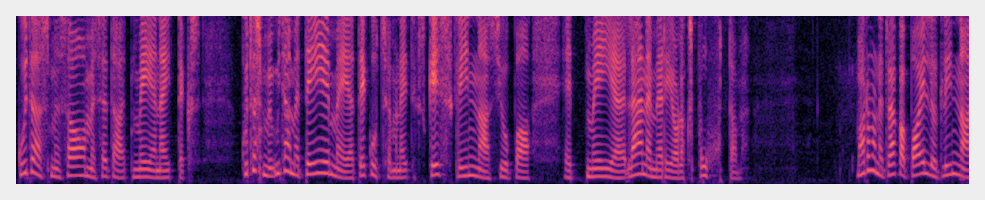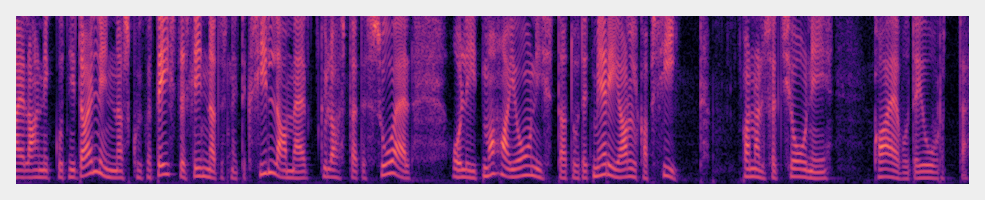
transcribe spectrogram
kuidas me saame seda, et meie näiteks kuidas me, mida me teeme ja tegutseme näiteks kesklinnas juba, et meie Läänemeri oleks puhtam? Ma arvan, et väga paljud linnaelanikud nii Tallinnas kui ka teistes linnades, näiteks Sillamäed külastades suvel, olid maha joonistatud, et meri algab siit, kanalisatsioonikaevude juurde.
